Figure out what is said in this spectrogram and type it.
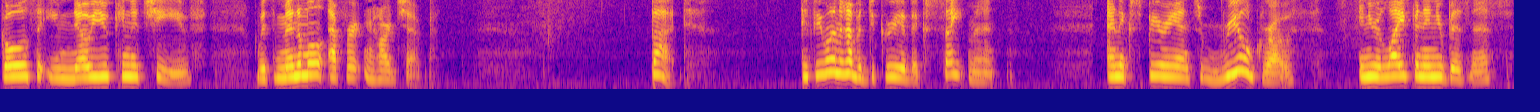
Goals that you know you can achieve with minimal effort and hardship. But if you want to have a degree of excitement and experience real growth in your life and in your business,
